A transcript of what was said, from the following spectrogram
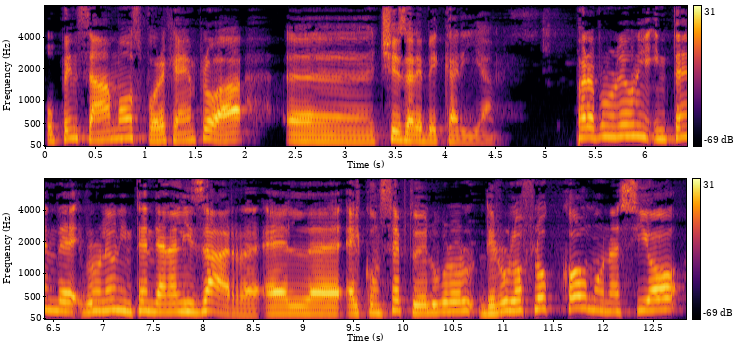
o pensamos, por ejemplo, a eh, Cesare Beccaria. Para Bruno Leoni intende, Bruno Leoni intende analizar el, concepto de, de rule of law como nació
